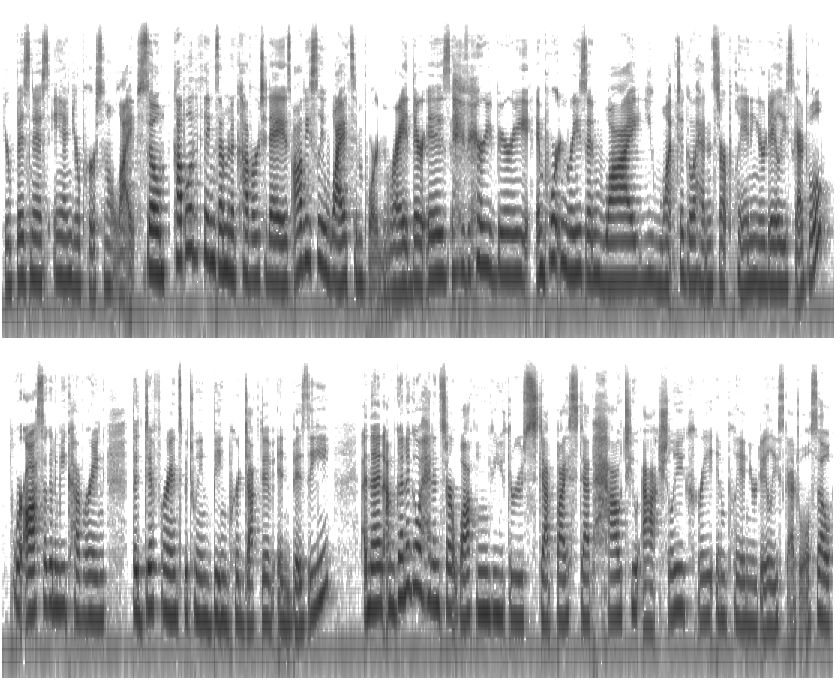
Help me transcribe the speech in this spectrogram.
your business, and your personal life. So, a couple of the things I'm going to cover today is obviously why it's important, right? There is a very, very important reason why you want to go ahead and start planning your daily schedule. We're also going to be covering the difference between being productive and busy and then I'm going to go ahead and start walking you through step by step how to actually create and plan your daily schedule. So,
